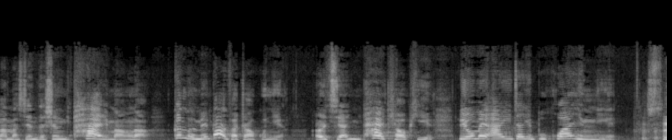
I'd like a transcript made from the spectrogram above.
妈妈现在生意太忙了，根本没办法照顾你，而且你太调皮，刘梅阿姨家也不欢迎你，所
